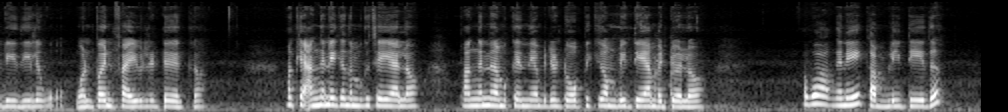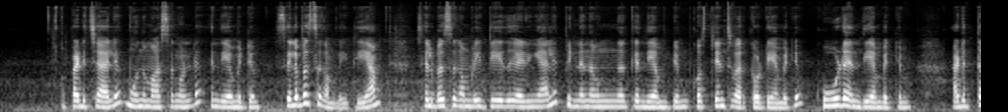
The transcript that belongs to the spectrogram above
രീതിയിൽ വൺ പോയിന്റ് ഫൈവിലിട്ട് കേൾക്കുക ഓക്കെ അങ്ങനെയൊക്കെ നമുക്ക് ചെയ്യാമല്ലോ അപ്പോൾ അങ്ങനെ നമുക്ക് എന്ത് ചെയ്യാൻ പറ്റും? ടോപ്പിക്ക് കംപ്ലീറ്റ് ചെയ്യാൻ പറ്റുമല്ലോ അപ്പോൾ അങ്ങനെ കംപ്ലീറ്റ് ചെയ്ത് പഠിച്ചാൽ മൂന്ന് മാസം കൊണ്ട് എന്ത് ചെയ്യാൻ പറ്റും? സിലബസ് കംപ്ലീറ്റ് ചെയ്യാം. സിലബസ് കംപ്ലീറ്റ് ചെയ്ത് കഴിഞ്ഞാൽ പിന്നെ നിങ്ങൾക്ക് എന്ത് ചെയ്യാൻ പറ്റും? ക്വസ്റ്റ്യൻസ് വർക്കൗട്ട് ചെയ്യാൻ പറ്റും. കൂടെ എന്ത് ചെയ്യാൻ പറ്റും? അടുത്ത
